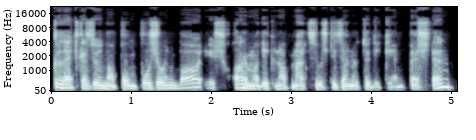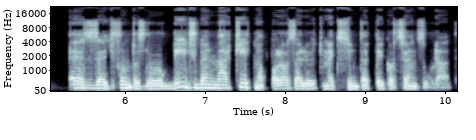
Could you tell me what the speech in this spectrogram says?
következő napon Pozsonyba, és harmadik nap március 15-én Pesten. Ez egy fontos dolog. Bécsben már két nappal azelőtt megszüntették a cenzúrát.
